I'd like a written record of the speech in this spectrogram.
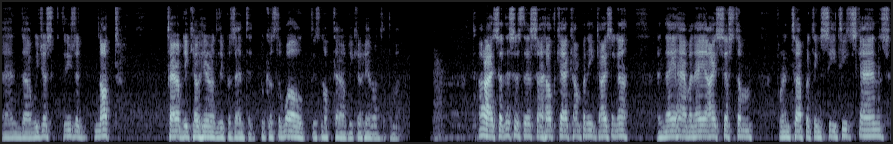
And uh, we just these are not terribly coherently presented because the world is not terribly coherent at the moment. All right, so this is this uh, healthcare company, Geisinger, and they have an AI system for interpreting CT scans,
